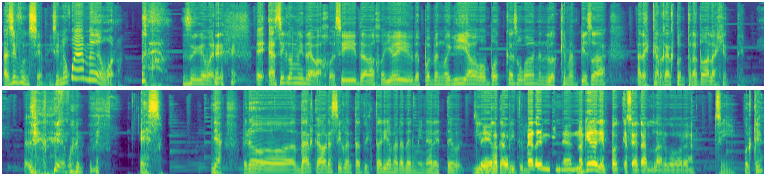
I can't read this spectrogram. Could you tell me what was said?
Así funciona. Y si me wean, me demoro. así que bueno. eh, así con mi trabajo. Así trabajo yo y después vengo aquí y hago podcast, weón, en los que me empiezo a, a descargar contra toda la gente. Bueno, eso. Ya, pero Dark, ahora sí cuenta tu historia para terminar este lindo capítulo. terminar. No quiero que el podcast sea tan largo ahora. Sí, ¿por qué?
